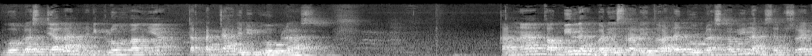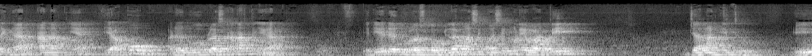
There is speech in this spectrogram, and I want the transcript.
12 jalan jadi gelombangnya terpecah jadi 12 karena kabilah Bani Israel itu ada 12 kabilah sesuai dengan anaknya Yakub ada 12 anaknya kan jadi ada 12 kabilah masing-masing melewati jalan itu jadi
